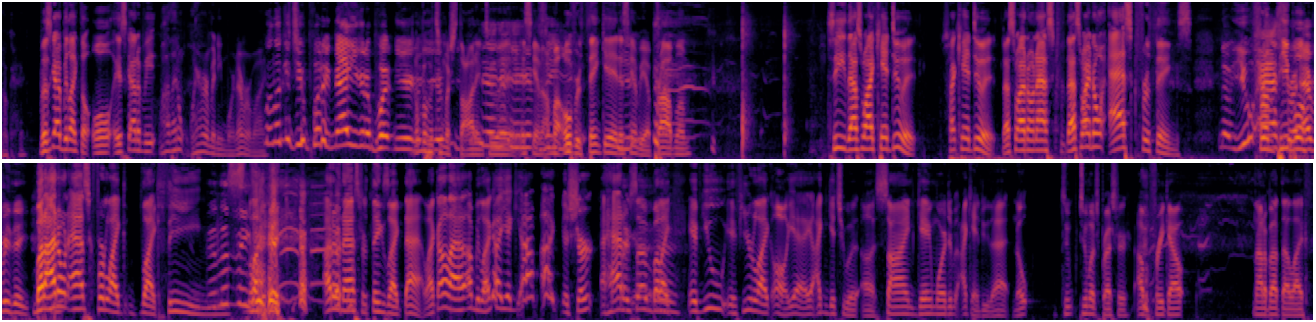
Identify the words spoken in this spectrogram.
Okay. But it's got to be like the old. It's got to be. Well, they don't wear them anymore. Never mind. Well, look at you putting. Now you're gonna put. You're, I'm gonna put too much thought into yeah, yeah, it. you're It's gonna, I'm gonna overthink it. It's gonna be a problem. See, that's why I can't do it. So I can't do it. That's why I don't ask. For, that's why I don't ask for things No, you from ask people. for everything. but I don't ask for like like themes. things- Like I don't ask for things like that. Like I'll I'll be like, oh yeah, yeah I, I, a shirt, a hat, or something. But like uh, if you if you're like, oh yeah, I can get you a, a signed game word. I can't do that. Nope. Too too much pressure. I'm a freak out. Not about that life.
